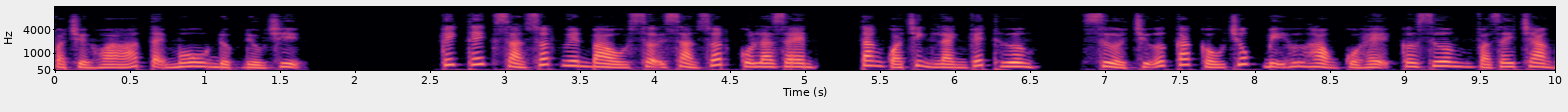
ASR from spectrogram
và chuyển hóa tại mô được điều trị. Kích thích sản xuất nguyên bào sợi sản xuất collagen, tăng quá trình lành vết thương, sửa chữa các cấu trúc bị hư hỏng của hệ cơ xương và dây chằng,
